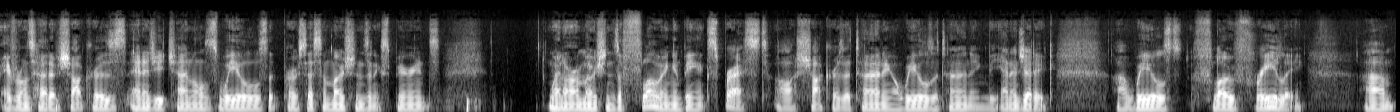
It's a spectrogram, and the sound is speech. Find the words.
everyone's heard of chakras, energy channels, wheels that process emotions and experience. When our emotions are flowing and being expressed, our chakras are turning, our wheels are turning, the energetic uh, wheels flow freely, um,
